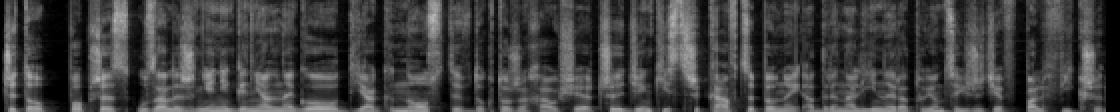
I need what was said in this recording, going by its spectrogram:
Czy to poprzez uzależnienie genialnego diagnosty w Doktorze Hausie, czy dzięki strzykawce pełnej adrenaliny ratującej życie w Pulp Fiction.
